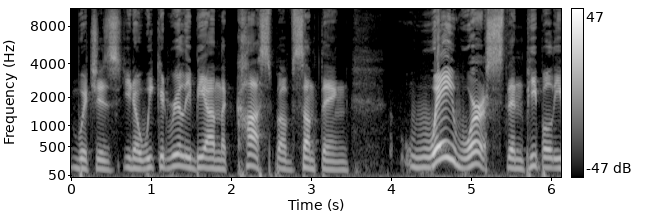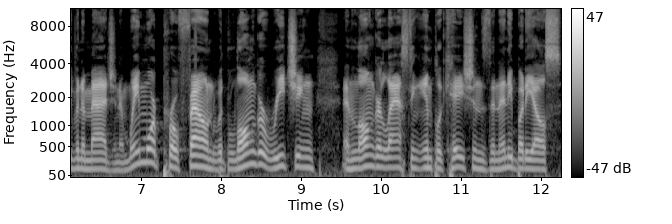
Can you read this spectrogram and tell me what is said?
which is, you know, we could really be on the cusp of something way worse than people even imagine and way more profound with longer reaching and longer lasting implications than anybody else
